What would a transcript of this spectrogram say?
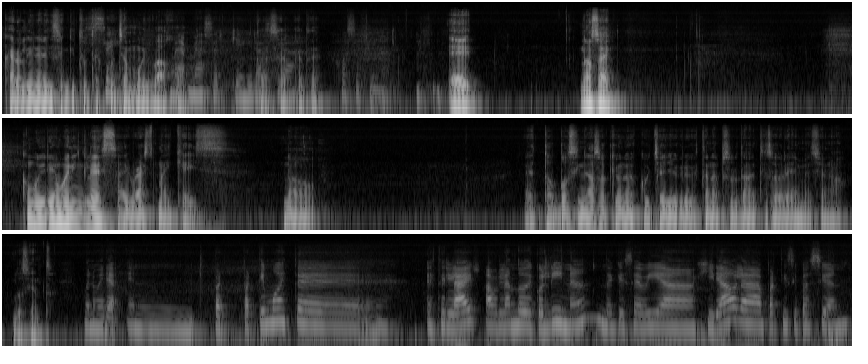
Carolina dicen que tú te Sí. escuchas muy bajo. Me, me acerqué, gracias. Acércate. Josefina. Eh, no sé. Como diríamos en inglés, I rest my case. No. Estos bocinazos que uno escucha yo creo que están absolutamente sobredimensionados. Lo siento. Bueno, mira, en, par- partimos este, este live hablando de Colina, de que se había girado la participación,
